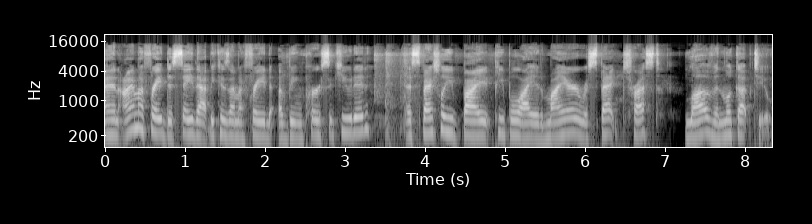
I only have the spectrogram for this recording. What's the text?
And I'm afraid to say that because I'm afraid of being persecuted, especially by people I admire, respect, trust, love and look up to.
